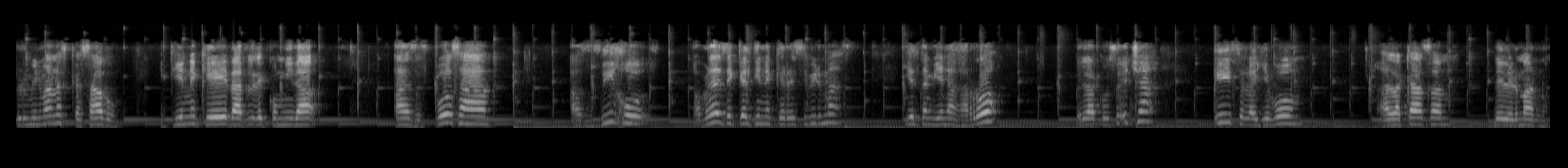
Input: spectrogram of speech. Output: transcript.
pero mi hermano es casado y tiene que darle de comida a su esposa, a sus hijos, la verdad es de que él tiene que recibir más. Y él también agarró de la cosecha y se la llevó a la casa del hermano.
